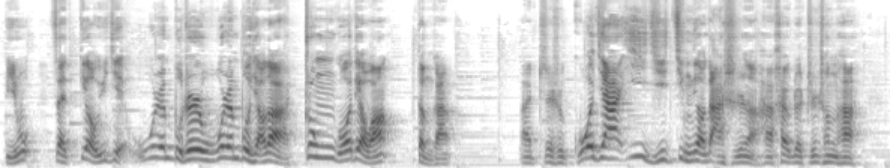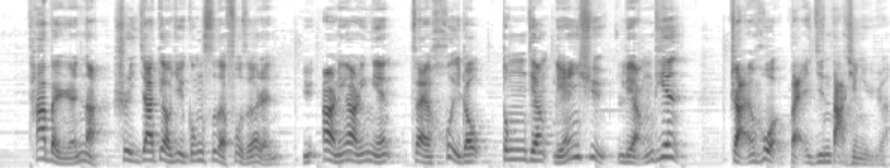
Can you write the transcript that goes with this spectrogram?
比如在钓鱼界无人不知、无人不晓的中国钓王邓刚，啊，这是国家一级竞钓大师呢，还还有这职称哈。他本人呢是一家钓具公司的负责人，于二零二零年在惠州东江连续两天斩获百斤大青鱼啊！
